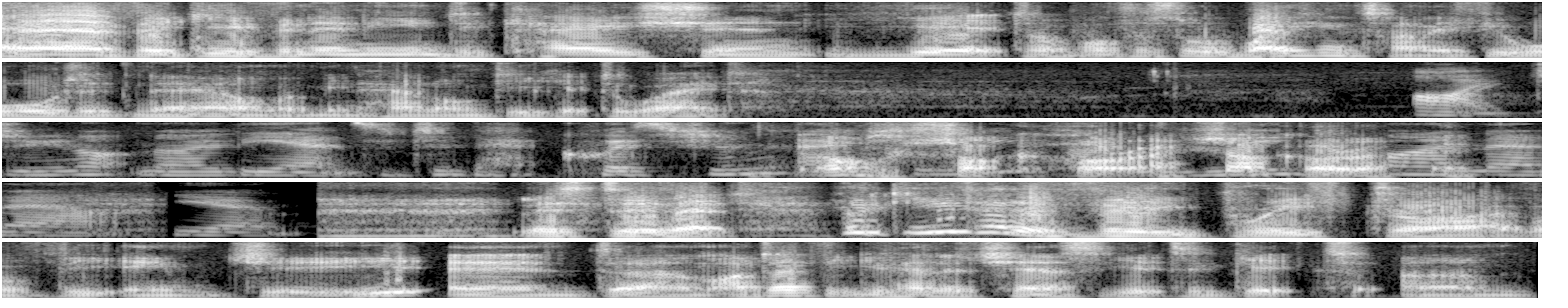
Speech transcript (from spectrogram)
have they given any indication yet of what the sort of waiting time if you ordered now? I mean, how long do you get to wait? I do not know the answer to that question. Oh, shock horror, shock horror. Find that out. Yeah. Let's do that. Look, you've had a very brief drive of the MG, and um, I don't think you've had a chance yet to get um,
